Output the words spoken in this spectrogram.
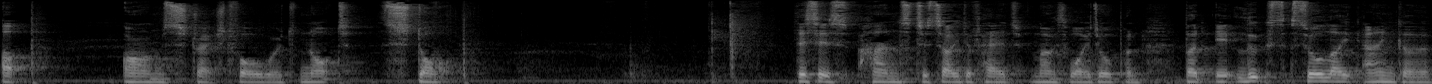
up, arms stretched forward, not stop. This is hands to side of head, mouth wide open. But it looks so like anger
